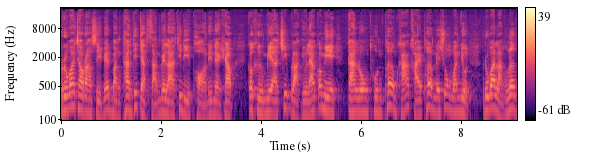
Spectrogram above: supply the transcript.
หรือว่าชาวราศีเมษบางท่านที่จัดสรรเวลาที่ดีพอนี่นะครับ ก็คือมีอาชีพหลักอยู่แล้วก็มีการลงทุนเพิ่มค้าขายเพิ่มในช่วงวันหยุด หรือว่าหลังเลิก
